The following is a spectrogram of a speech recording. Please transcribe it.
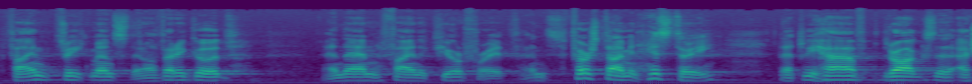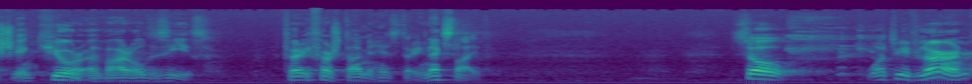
find treatments, they're not very good, and then find a cure for it. And it's the first time in history that we have drugs that actually can cure a viral disease. Very first time in history. Next slide. So what we've learned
